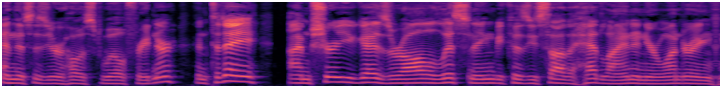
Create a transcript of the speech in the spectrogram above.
and this is your host, Will Friedner. And today, I'm sure you guys are all listening because you saw the headline and you're wondering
